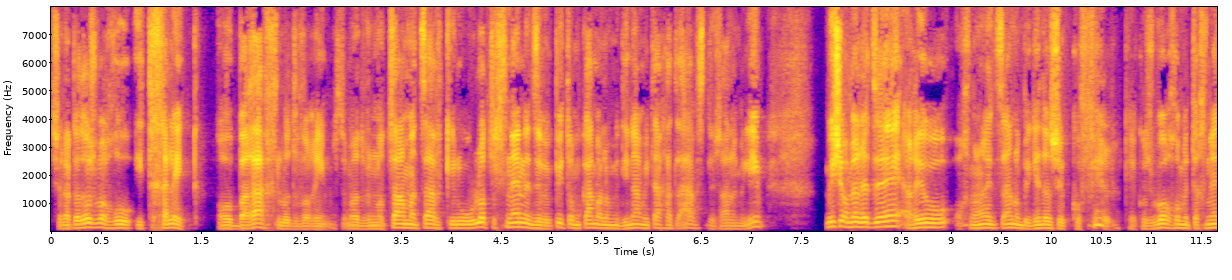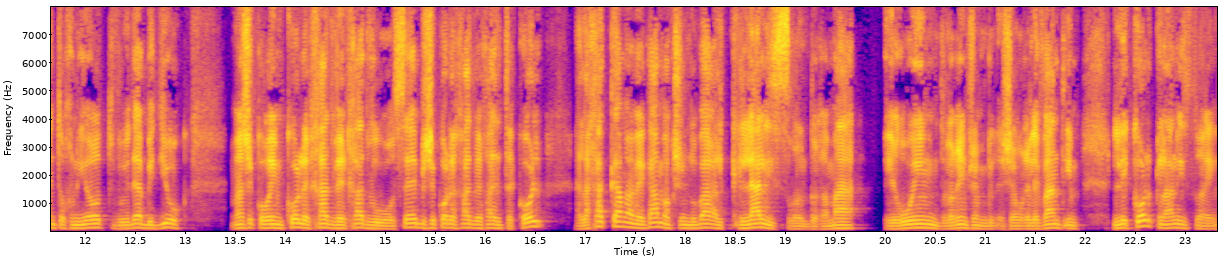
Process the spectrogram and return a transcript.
שלקדוש ברוך הוא התחלק או ברח לו דברים זאת אומרת ונוצר מצב כאילו הוא לא תכנן את זה ופתאום קמה לו מדינה מתחת לאף סליחה על המילים. מי שאומר את זה הרי הוא רחמנא ליצלן בגדר של כופר כי הקדוש ברוך הוא מתכנן תוכניות והוא יודע בדיוק מה שקורה עם כל אחד ואחד והוא עושה בשביל כל אחד ואחד את הכל על אחת כמה וכמה כשמדובר על כלל ישראל ברמה אירועים דברים שהם, שהם רלוונטיים לכל כלל ישראל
